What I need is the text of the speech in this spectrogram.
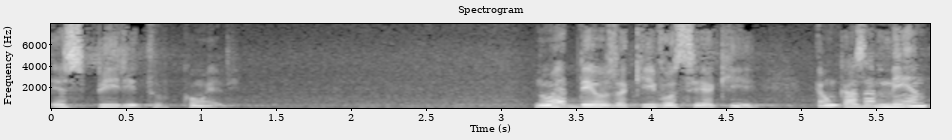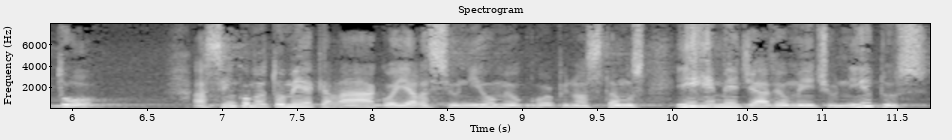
espírito com Ele. Não é Deus aqui, você aqui. É um casamento. Assim como eu tomei aquela água e ela se uniu ao meu corpo e nós estamos irremediavelmente unidos,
